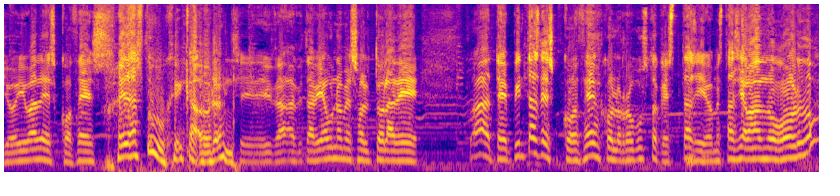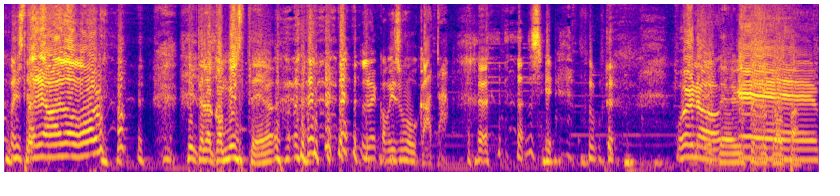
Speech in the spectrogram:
Yo iba de escocés. ¿Eras tú? ¡Qué cabrón! Sí, todavía uno me soltó la de. "Ah, te pintas de escocés con lo robusto que estás. Y yo, ¿me estás llamando gordo? ¿Me estás llamando gordo? y te lo comiste, ¿no? Le comí su bucata. sí. Bueno, que...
